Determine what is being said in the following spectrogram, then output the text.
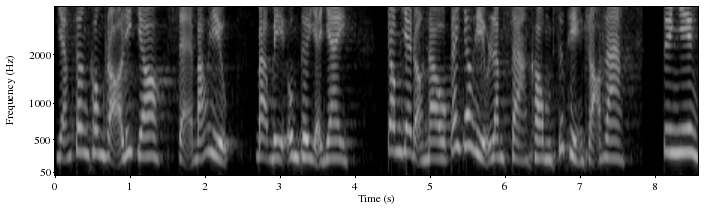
Giảm cân không rõ lý do sẽ báo hiệu bạn bị ung thư dạ dày. Trong giai đoạn đầu, các dấu hiệu lâm sàng không xuất hiện rõ ràng. Tuy nhiên,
